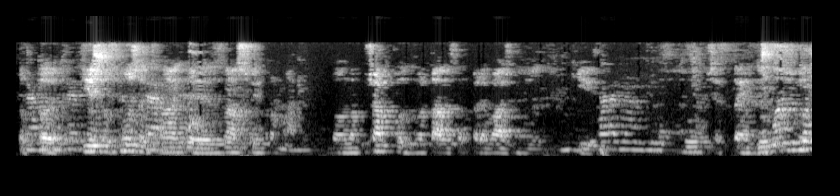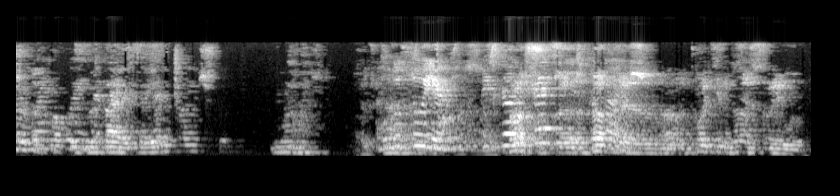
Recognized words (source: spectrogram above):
Тобто ті, що служать на- е, з нашої громади. Бо на початку зверталися переважно такі частини. До мене теж потроху звертається, я не знаю, що можна. Голосуємо. Після Прошу, сесії добре, спитаєш. потім з'ясуємо після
